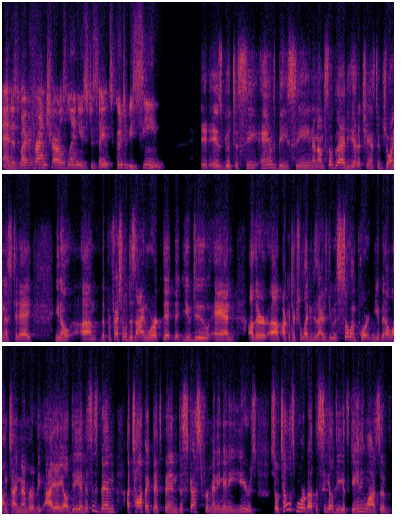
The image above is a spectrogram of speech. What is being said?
And as my friend Charles Linn used to say, it's good to be seen. It is good to see and be seen. And I'm so glad you had a chance to join us today. You know, um, the professional design work that, that you do and other um, architectural lighting designers do is so important. You've been a longtime member of the IALD, and this has been a topic that's been discussed for many, many years. So tell us more about the CLD. It's gaining lots of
